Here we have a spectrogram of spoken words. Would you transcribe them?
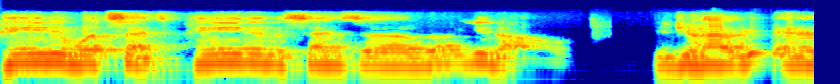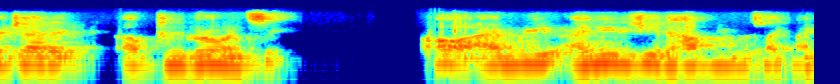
Pain in what sense? Pain in the sense of you know did you have your energetic uh, congruency? Oh, I re- I needed you to help me with like my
